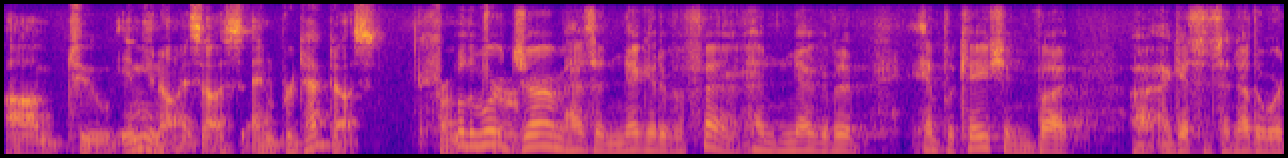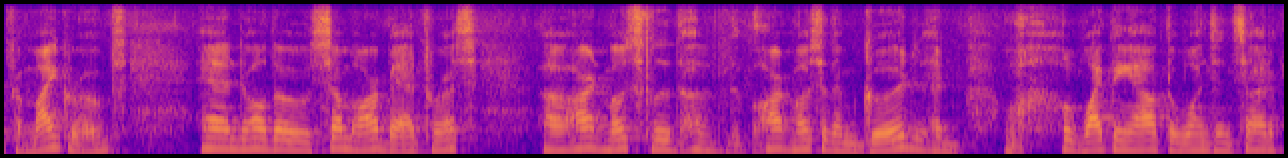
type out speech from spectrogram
um, to immunize us and protect us from well the germ. word germ. has a negative effect a negative implication but uh, i guess it's another word for microbes. And although some are bad for us uh, aren't most of the, aren't most of them good? And wiping out the ones inside of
